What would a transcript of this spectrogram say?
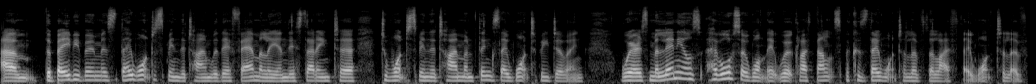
um, the baby boomers, they want to spend the time with their family and they're starting to, to want to spend the time on things they want to be doing. Whereas millennials have also want that work life balance because they want to live the life they want to live.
